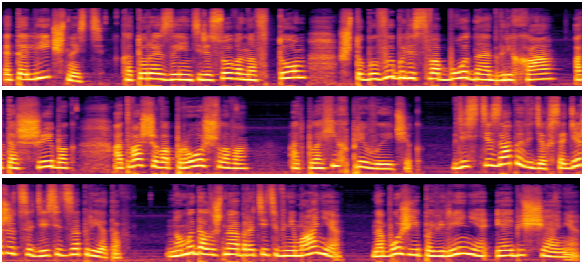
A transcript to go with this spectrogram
Это личность, которая заинтересована в том, чтобы вы были свободны от греха, от ошибок, от вашего прошлого, от плохих привычек. В десяти заповедях содержится десять запретов, но мы должны обратить внимание на Божьи повеления и обещания.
